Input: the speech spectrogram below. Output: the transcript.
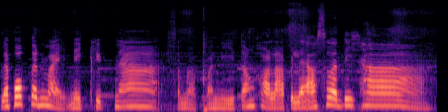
แล้วพบกันใหม่ในคลิปหน้าสำหรับวันนี้ต้องขอลาไปแล้ว สวัสดีค่ะ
